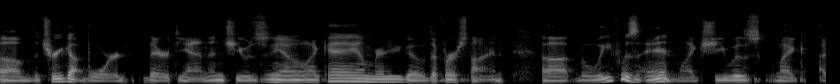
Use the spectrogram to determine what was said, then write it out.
Um, the tree got bored there at the end, and she was, you know, like, "Hey, I'm ready to go." The first time, uh, the leaf was in. Like she was like, "Uh,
